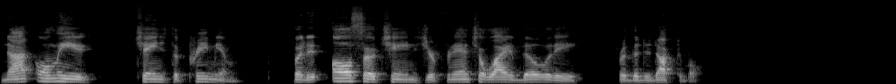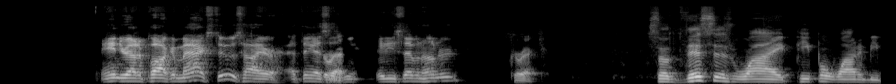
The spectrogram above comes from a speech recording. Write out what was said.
not only changed the premium but it also changed your financial liability for the deductible. And your out of pocket max too is higher. I think I said 8700. Correct. So this is why people want to be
